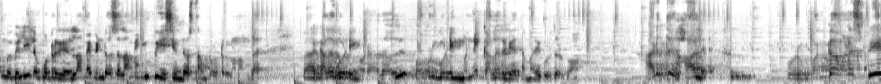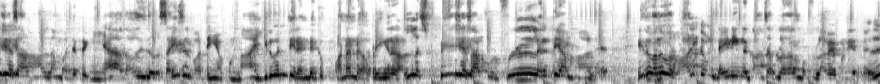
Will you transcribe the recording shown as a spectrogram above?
நம்ம வெளியில் போட்டிருக்க எல்லாமே விண்டோஸ் எல்லாமே யூபிஎஸ்சி விண்டோஸ் தான் போட்டிருக்கோம் நம்ம. கலர் கோட்டிங்கோட அதாவது பவுடர் கோட்டிங் பண்ணி கலருக்கு ஏற்ற மாதிரி கொடுத்துருக்கோம். அடுத்து ஹாலு ஒரு பக்காவான ஸ்பேஷியஸான ஹால் தான் பார்த்துட்டு இருக்கீங்க. அதாவது இதோட சைஸ் பார்த்தீங்க அப்படின்னா இருபத்தி ரெண்டுக்கு பன்னெண்டு அப்படிங்கிற நல்ல ஸ்பேஷியஸான ஒரு ஃபுல் லென்த்தியான ஹாலு இது வந்து ஒரு ஹால் கம் டைனிங் கான்செப்டில் தான் நம்ம ஃபுல்லாகவே பண்ணியிருக்கிறது.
